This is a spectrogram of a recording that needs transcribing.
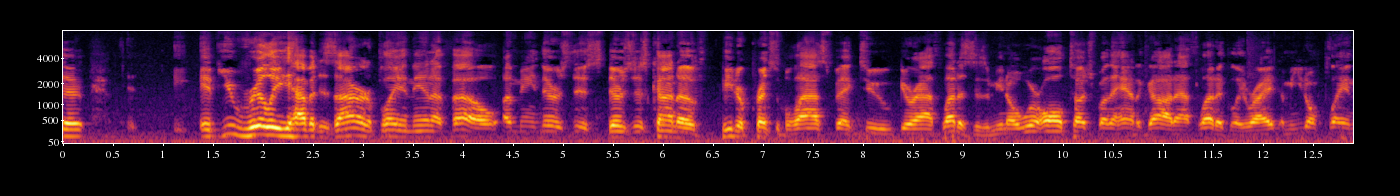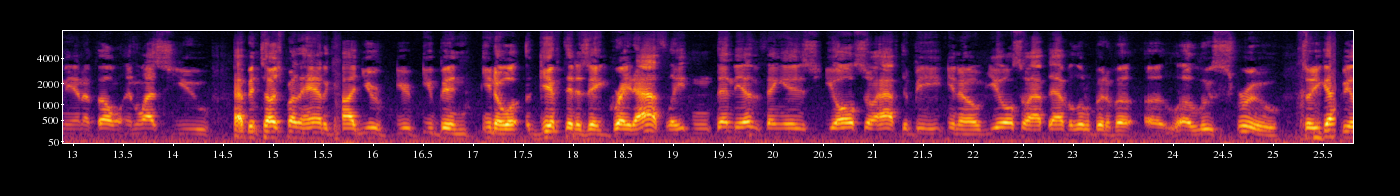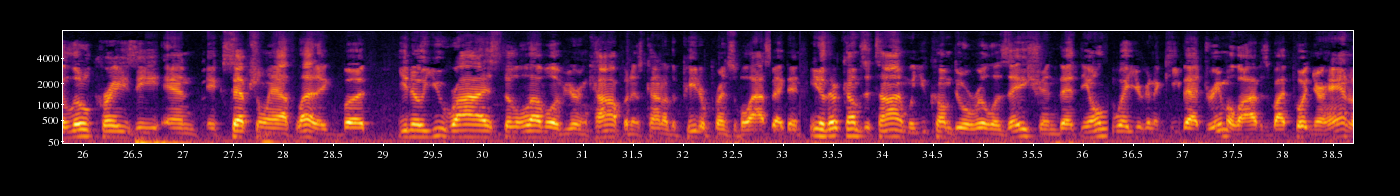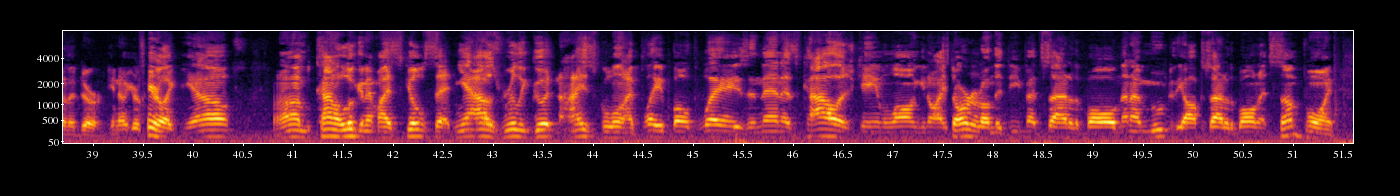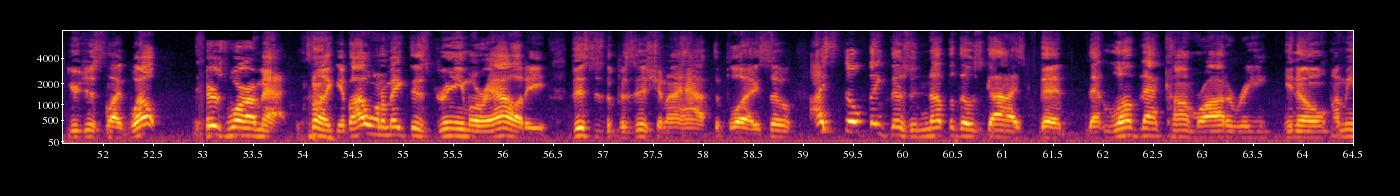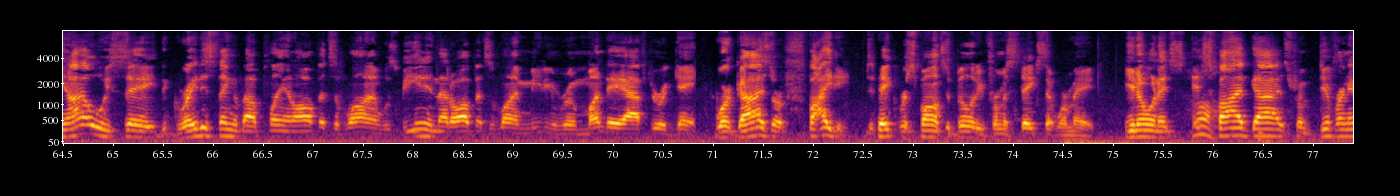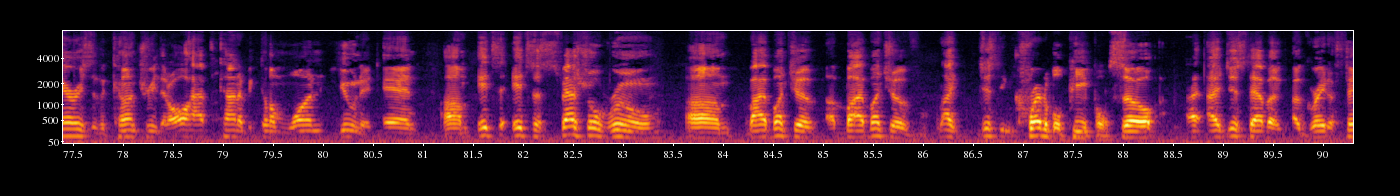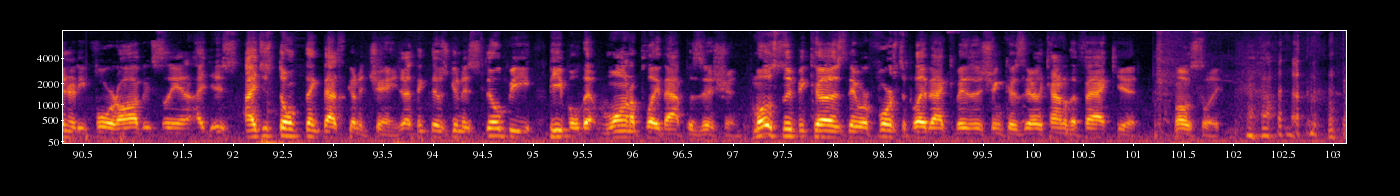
if you really have a desire to play in the NFL I mean there's this there's this kind of Peter principle aspect to your athleticism. You know we're all touched by the hand of God athletically right? I mean you don't play in the NFL unless you have been touched by the hand of God you you you've been you know gifted as a great athlete and then the other thing is you also have to be you know you also have to have a little bit of a, a, a loose screw so you got to be a little crazy and exceptionally athletic but you know, you rise to the level of your incompetence, kind of the Peter principle aspect. And, you know, there comes a time when you come to a realization that the only way you're going to keep that dream alive is by putting your hand in the dirt. You know, you're, you're like, you know, I'm kind of looking at my skill set. And yeah, I was really good in high school and I played both ways. And then as college came along, you know, I started on the defense side of the ball and then I moved to the opposite side of the ball. And at some point, you're just like, well, here's where I'm at. like, if I want to make this dream a reality, this is the position I have to play. So I still think there's enough of those guys that that love that camaraderie. You know, I mean, I always say the greatest thing about playing offensive line was being in that offensive line meeting room Monday after a game where guys are fighting to take responsibility for mistakes that were made. You know, and it's it's Oh. five guys from different areas of the country that all have to kind of become one unit, and um, it's it's a special room um, by a bunch of uh, by a bunch of like just incredible people. So I, I just have a, a great affinity for it, obviously, and I just I just don't think that's going to change. I think there's going to still be people that want to play that position, mostly because they were forced to play that position because they're kind of the fat kid, mostly.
